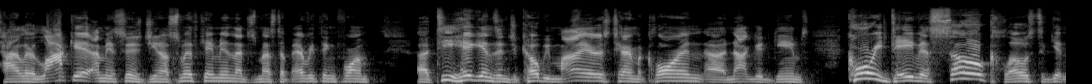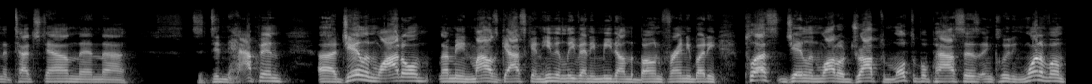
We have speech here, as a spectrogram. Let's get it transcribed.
Tyler Lockett. I mean, as soon as Geno Smith came in, that just messed up everything for him. Uh, Tee Higgins and Jakobi Meyers, Terry McLaurin, uh, not good games. Corey Davis, so close to getting a touchdown, then uh, just didn't happen. Uh, Jalen Waddle, I mean, Myles Gaskin, he didn't leave any meat on the bone for anybody. Plus, Jalen Waddle dropped multiple passes, including one of them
